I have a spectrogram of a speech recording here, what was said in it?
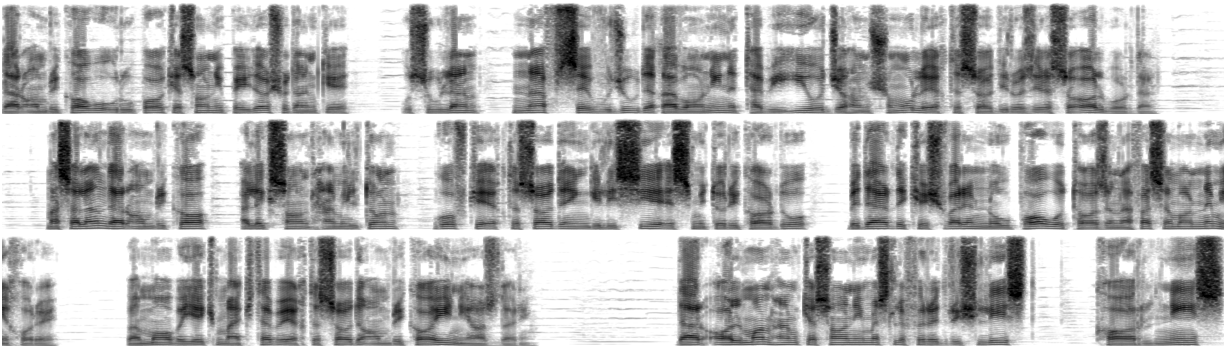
در آمریکا و اروپا کسانی پیدا شدند که اصولا نفس وجود قوانین طبیعی و جهان شمول اقتصادی را زیر سوال بردن. مثلا در آمریکا الکساندر همیلتون گفت که اقتصاد انگلیسی اسمیت و ریکاردو به درد کشور نوپا و تازه نفسمان نمی‌خوره و ما به یک مکتب اقتصاد آمریکایی نیاز داریم. در آلمان هم کسانی مثل فردریش لیست، کارل نیس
